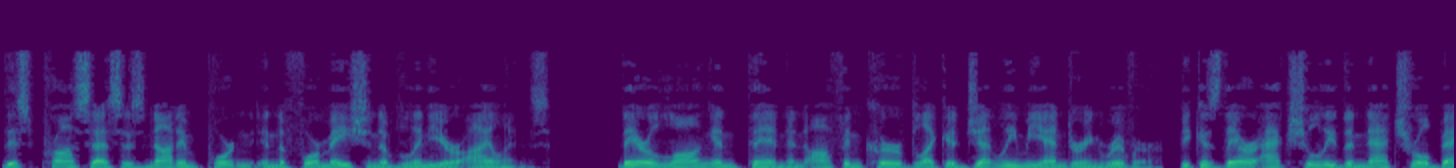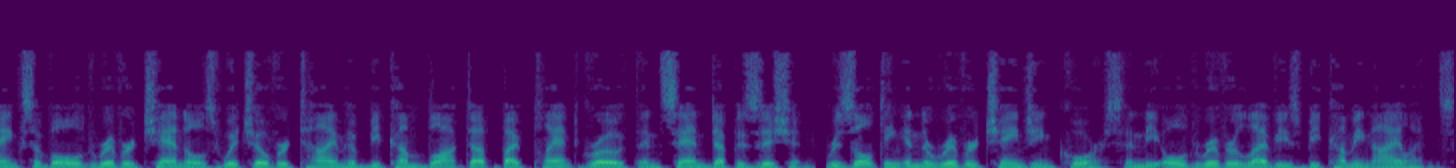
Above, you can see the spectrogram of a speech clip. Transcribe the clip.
This process is not important in the formation of linear islands. They are long and thin and often curved like a gently meandering river, because they are actually the natural banks of old river channels which over time have become blocked up by plant growth and sand deposition, resulting in the river changing course and the old river levees becoming islands.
